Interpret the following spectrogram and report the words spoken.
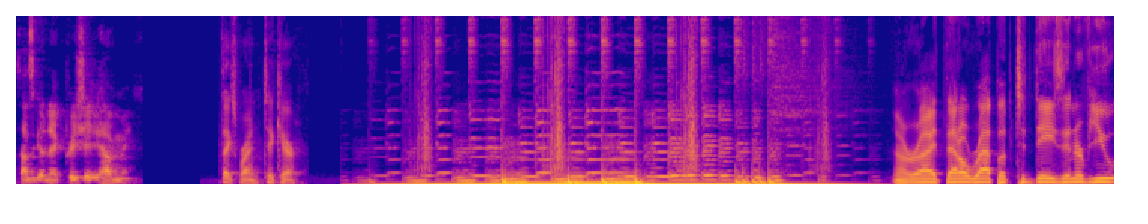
Sounds good, Nick. Appreciate you having me. Thanks, Brian. Take care. All right, that'll wrap up today's interview.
